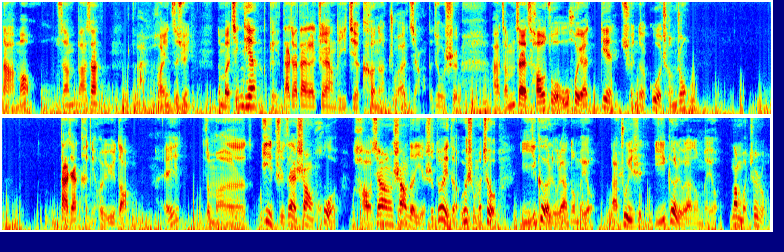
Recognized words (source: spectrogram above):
大猫五三八三啊，欢迎咨询。那么今天给大家带来这样的一节课呢，主要讲的就是啊，咱们在操作无货源店群的过程中，大家肯定会遇到，哎，怎么一直在上货？好像上的也是对的，为什么就一个流量都没有？啊，注意是一个流量都没有。那么这种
